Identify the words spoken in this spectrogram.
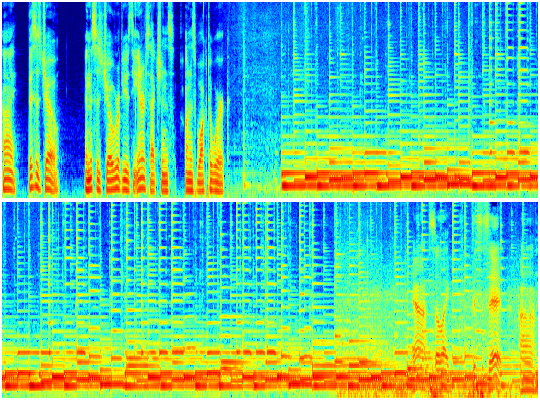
Hi, this is Joe, and this is Joe Reviews the Intersections on his walk to work. Yeah, so like, this is it. Um,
